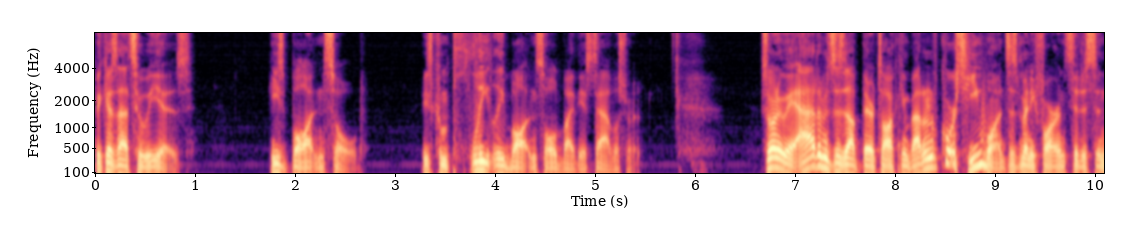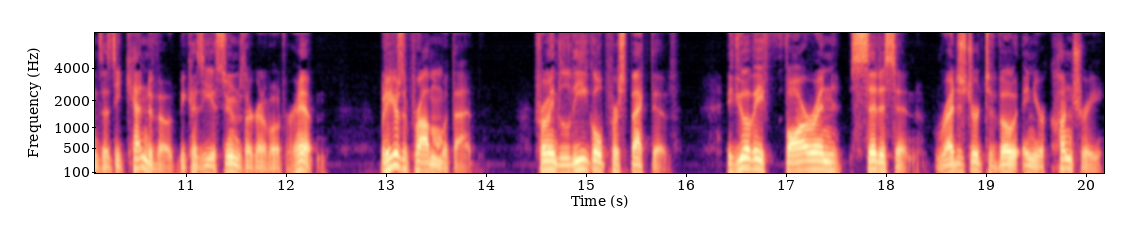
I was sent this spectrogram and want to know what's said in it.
because that's who he is. He's bought and sold. He's completely bought and sold by the establishment. So anyway, Adams is up there talking about it. And of course, he wants as many foreign citizens as he can to vote because he assumes they're going to vote for him. But here's the problem with that. From a legal perspective, if you have a foreign citizen registered to vote in your country,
